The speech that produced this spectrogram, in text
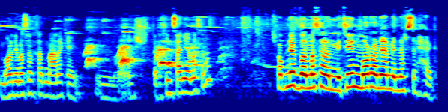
المرة دي مثلا خد معانا كام؟ معلش 30 ثانية مثلا؟ فبنفضل مثلا 200 مرة نعمل نفس الحاجة.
